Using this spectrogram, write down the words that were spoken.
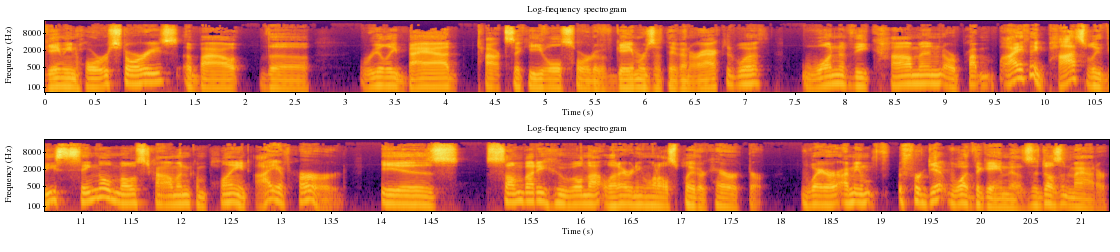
gaming horror stories, about the really bad, toxic, evil sort of gamers that they've interacted with, one of the common, or I think possibly the single most common complaint I have heard is somebody who will not let anyone else play their character. Where I mean, f- forget what the game is; it doesn't matter.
